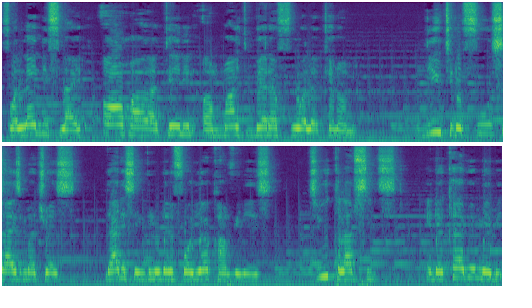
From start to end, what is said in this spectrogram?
for lengthy flight all while attaining a much better fuel economy. Due to the full-size mattress that is included for your convenience, two club seats in the cabin may be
